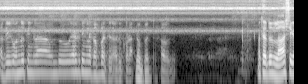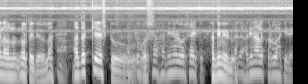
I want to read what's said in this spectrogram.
ಅದು ಈಗ ಒಂದು ತಿಂಗಳ ಒಂದು ಎರಡು ತಿಂಗಳ ಗಬ್ಬದ್ದು ಅದು ಕೂಡ. ಗಬ್ಬದ್ದು ಹೌದು. ಮತ್ತೆ ಅದನ್ನು ಲಾಸ್ಟಿಗೆ ನಾವು ನೋಡ್ತಾ ಇದ್ದೇವಲ್ಲ ಅದಕ್ಕೆ ಎಷ್ಟು ವರ್ಷ? ಹದಿನೇಳು ವರ್ಷ ಆಯ್ತು. ಹದಿನೇಳು. ಹದಿನಾಲ್ಕು ಕರು ಹಾಕಿದೆ.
